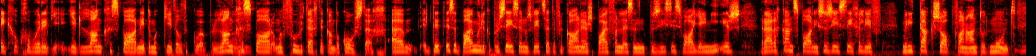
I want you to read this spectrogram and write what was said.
ek ook gehoor het jy, jy het lank gespaar net om 'n ketel te koop, lank mm. gespaar om 'n voertuig te kan bekostig. Ehm um, dit is 'n baie moeilike proses en ons weet Suid-Afrikaners baie van hulle is in posisies waar jy nie eers regtig kan spaar nie, soos jy sê geleef met die takshop van hand tot mond. Mm.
